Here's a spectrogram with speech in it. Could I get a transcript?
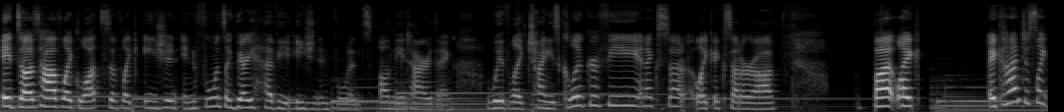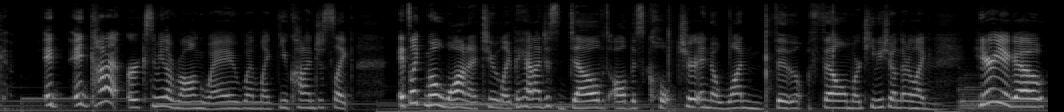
it does have like lots of like Asian influence, like very heavy Asian influence on the entire thing, with like Chinese calligraphy and etc. Like etc. But like, it kind of just like it it kind of irks me the wrong way when like you kind of just like it's like Moana too. Like they kind of just delved all this culture into one fil- film or TV show, and they're like, mm. "Here you go,"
